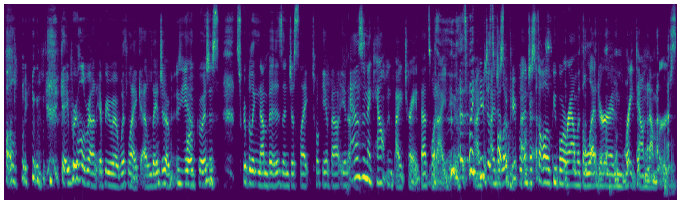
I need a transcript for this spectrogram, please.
following Gabriel around everywhere with like a ledger Yeah, book and just- scribbling numbers and just like talking about, you know. As an accountant by trade, that's what I do. That's what I, you just I follow people I just around. follow people around with a ledger and write down numbers.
